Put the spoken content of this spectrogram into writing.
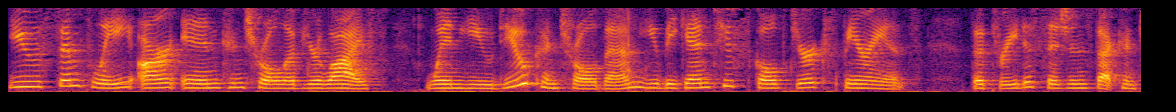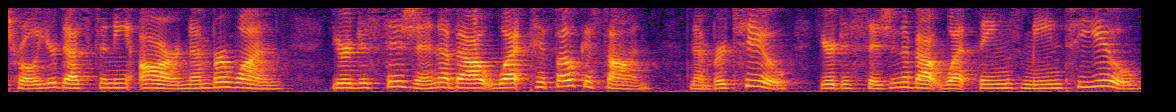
you simply aren't in control of your life. When you do control them, you begin to sculpt your experience. The three decisions that control your destiny are number one, your decision about what to focus on. Number two, your decision about what things mean to you.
